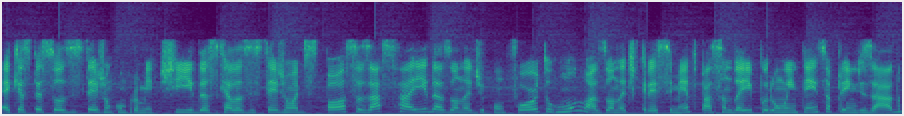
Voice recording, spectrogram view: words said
é que as pessoas estejam comprometidas, que elas estejam dispostas a sair da zona de conforto rumo à zona de crescimento, passando aí por um intenso aprendizado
